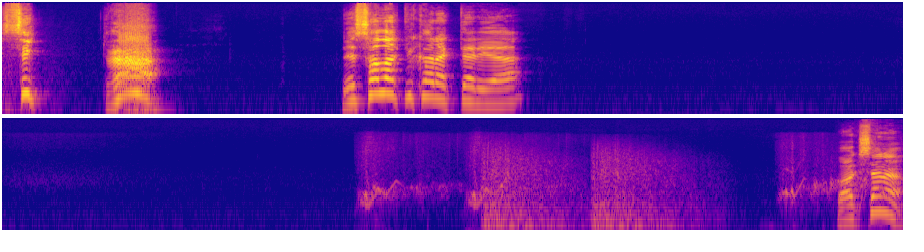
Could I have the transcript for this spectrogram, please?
Sik! Ah! Ne salak bir karakter ya. Baksana.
